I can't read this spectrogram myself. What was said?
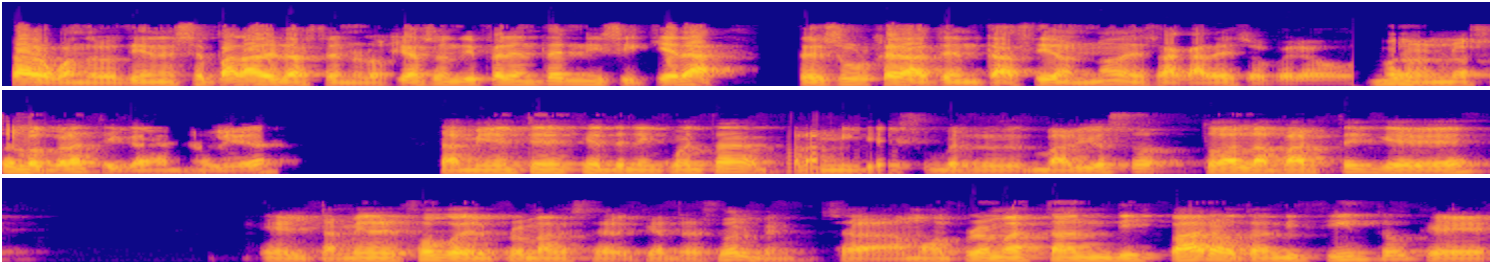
Claro, cuando lo tienes separado y las tecnologías son diferentes, ni siquiera te surge la tentación, ¿no? De sacar eso, pero... Bueno, no solo prácticas en realidad. También tienes que tener en cuenta, para mí que es súper valioso, toda la parte que es el, también el foco del problema que, se, resuelven. O sea, a lo mejor el problema es tan dispar o tan distinto que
